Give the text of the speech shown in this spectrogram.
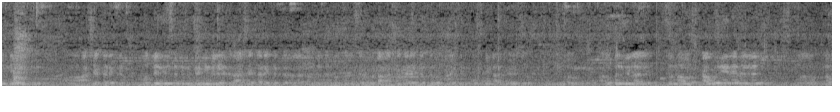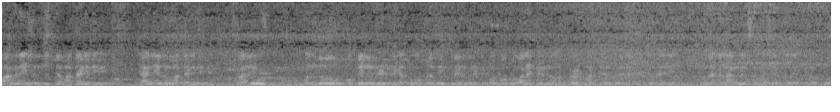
ನಿಮಗೆ ಹೇಳಿದ್ವಿ. ಆಶಾ ಕಾರ್ಯಕರ್ತರು ಮೊದಲೇ ದಿವಸ ನಿಮ್ಗೆ ಟ್ರೈನಿಂಗ್ ಹೇಳಿದ್ರೆ. ಆಶಾ ಕಾರ್ಯಕರ್ತರೆಲ್ಲ ನಮ್ಮ ಜೊತೆ ಬರ್ತಾರೆ ಅಂತ ಬಟ್ ಆಶಾ ಕಾರ್ಯಕರ್ತರು ಬರೋಕ್ಕೆ ಕೊಟ್ಟಿಲ್ಲ ಅಂತ ಹೇಳಿದ್ರು. ಸೊ ಅದು ಬಂದಿಲ್ಲ ಅಲ್ಲಿ. ಸೊ ನಾವು ಟೌನ್ ಏರಿಯಾದಲ್ಲಿ ನಾವು ಆರ್ಗನೈಸೇಷನ್ ಜೊತೆ ಮಾತಾಡಿದ್ದೀವಿ. ಜಾಲಿಯನ್ನು ಮಾತಾಡಿದ್ದೀವಿ. ಸೊ ಅಲ್ಲಿ ಒಂದು ಒಬ್ಬ ಎನ್ಯೂಮರೇಟರ್ಗೆ ಅಥವಾ ಒಬ್ಬರದ್ದು ಇಬ್ಬರು ಎನ್ಯೂಮರೇಟರ್ಗೆ ಒಬ್ಬೊಬ್ಬರು ವಾಲಂಟಿಯರ್ನ ಪ್ರೊವೈಡ್ ಮಾಡ್ತೀವಿ ಅಂತ ಹೇಳಿದ್ದಾರೆ. ಯಾಕಂದರೆ ಬಂದಾಗ ಲ್ಯಾಂಗ್ವೇಜ್ ಸಮಸ್ಯೆ ಇರ್ತದೆ ಕೆಲವೊಬ್ಬರು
